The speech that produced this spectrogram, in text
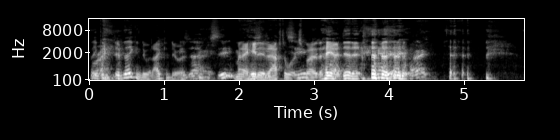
they Right. can, if they can do it, I can do it. Exactly. Right. See? I mean, I hated it afterwards, See? but hey, I did Yeah, it. right.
